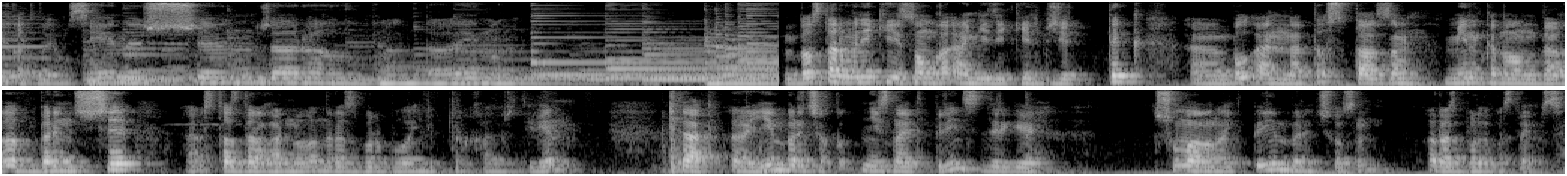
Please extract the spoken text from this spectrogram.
и қайталаймын сен үшін жаралғандаймын. Достар мінекей соңғы әнге келіп жеттік. Бұл әннің аты ұстазым менің каналымдағы бірінші ұстаздарға арналған разбор болайын деп тұр қазір деген. Так ең бірінші несін айтып берейін сіздерге? Шумағын айтып берейін бірінші сосын разборды бастаймыз.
